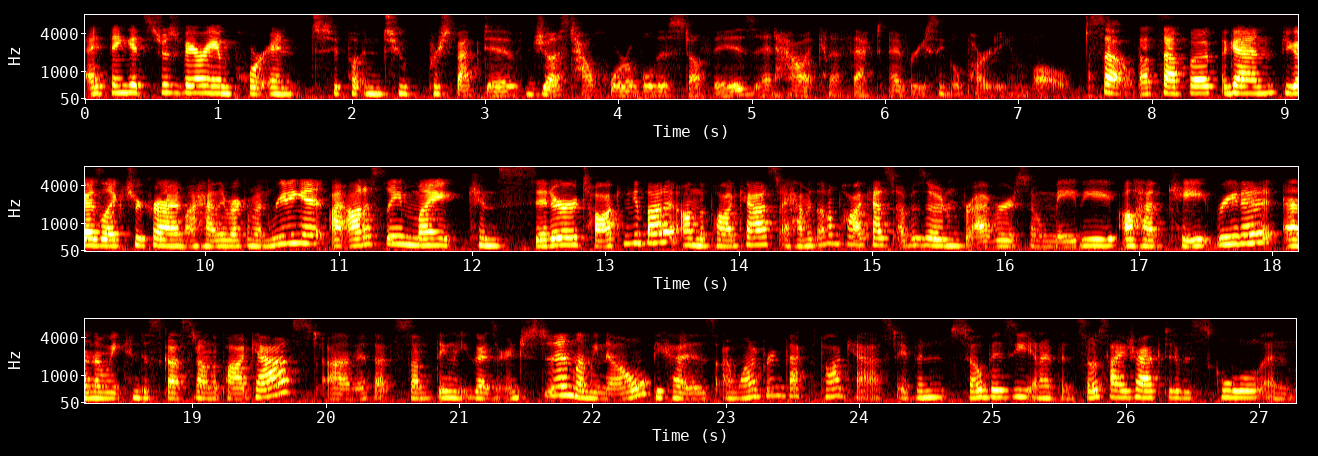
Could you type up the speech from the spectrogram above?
I think it's just very important to put into perspective just how horrible this stuff is and how it can affect every single party involved. So that's that book. Again, if you guys like true crime, I highly recommend reading it. I honestly might consider talking about it on the podcast. I haven't done a podcast episode in forever, so maybe I'll have Kate read it and then we can discuss it on the podcast. Um, if that's something that you guys are interested in, let me know because I want to bring back the podcast. I've been so busy and I've been so sidetracked with school and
